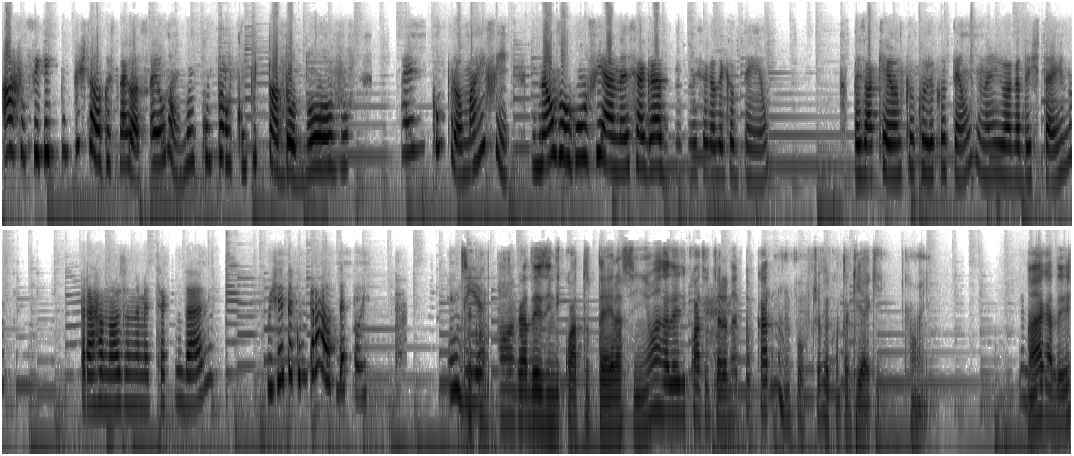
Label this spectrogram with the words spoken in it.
Ah, eu fiquei com pistola com esse negócio. Aí eu não, vamos comprar um computador novo. Aí comprou, mas enfim, não vou confiar nesse HD, nesse HD que eu tenho. Apesar que é a única coisa que eu tenho, né? E o HD externo. Pra armazenamento secundário. O jeito é comprar outro depois. Um Você dia. um HDzinho de 4 TB assim, um HD de 4 TB não é tão caro não, pô. Deixa eu ver quanto aqui é aqui. Calma aí. Um HD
